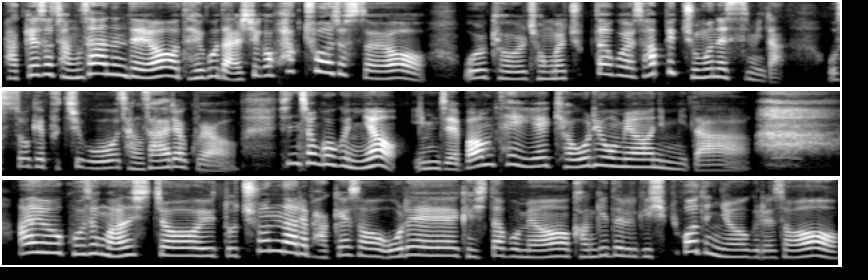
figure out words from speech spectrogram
밖에서 장사하는데요. 대구 날씨가 확 추워졌어요. 올 겨울 정말 춥다고 해서 핫팩 주문했습니다. 옷 속에 붙이고 장사하려고요. 신청곡은요. 임재범 태희의 겨울이 오면입니다. 아유, 고생 많으시죠. 또 추운 날에 밖에서 오래 계시다 보면 감기 들기 쉽거든요. 그래서,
